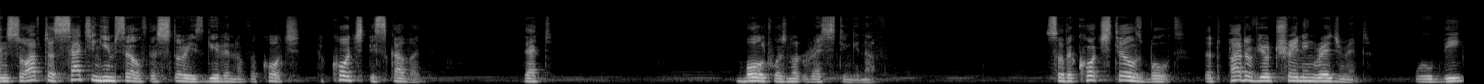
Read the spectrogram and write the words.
And so, after searching himself, the story is given of the coach. The coach discovered that Bolt was not resting enough. So, the coach tells Bolt that part of your training regiment will be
